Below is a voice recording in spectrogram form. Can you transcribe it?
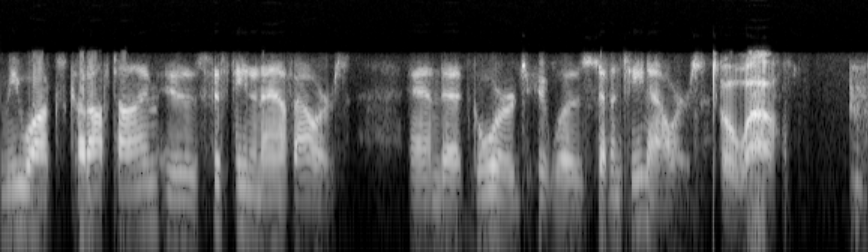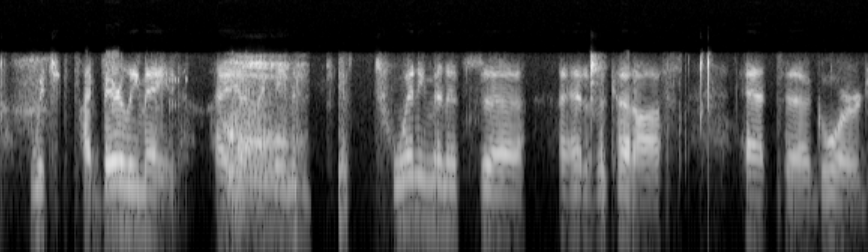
Miwok's cutoff time is 15 and a half hours, and at Gorge it was 17 hours, Oh wow. which I barely made. I, uh, I Oh. came in just 20 minutes uh, ahead of the cutoff at uh, Gorge,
